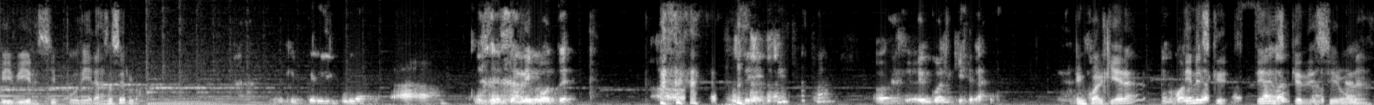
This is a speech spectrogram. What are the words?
vivir si pudieras hacerlo? ¿En qué película? Ah. Harry Potter. sí. Ok. En cualquiera. ¿En cualquiera? En cualquiera. Tienes que, tienes que decir una.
